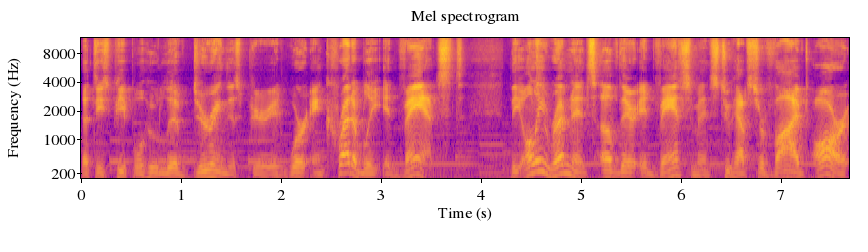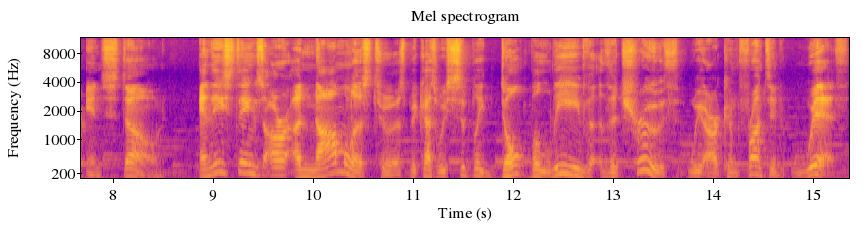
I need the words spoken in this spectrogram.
that these people who lived during this period were incredibly advanced. The only remnants of their advancements to have survived are in stone. And these things are anomalous to us because we simply don't believe the truth we are confronted with.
